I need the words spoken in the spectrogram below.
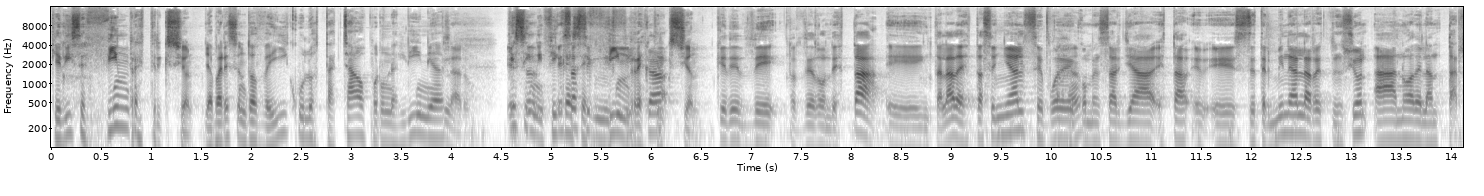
que dice fin restricción. Y aparecen dos vehículos tachados por unas líneas. Claro. ¿Qué Esa- significa esa ese fin restricción? Que desde, desde donde está eh, instalada esta señal se puede Ajá. comenzar ya, está, eh, eh, se termina la restricción a no adelantar.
